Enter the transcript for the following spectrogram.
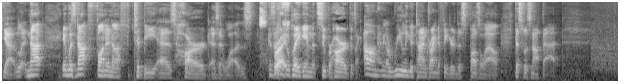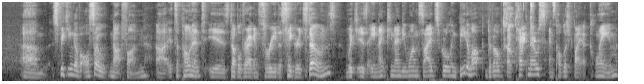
yeah, not. It was not fun enough to be as hard as it was. Because Right. you'll play a game that's super hard, but it's like, oh, I'm having a really good time trying to figure this puzzle out. This was not that. Um, speaking of also not fun, uh, its opponent is Double Dragon 3 The Sacred Stones, which is a 1991 side scrolling beat 'em up developed by Technos and published by Acclaim.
